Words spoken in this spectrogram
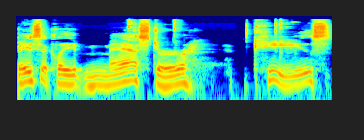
basically master keys,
